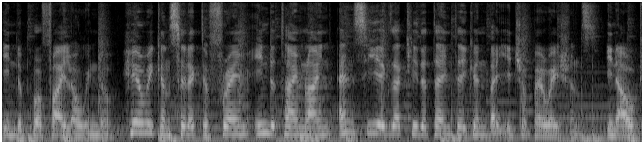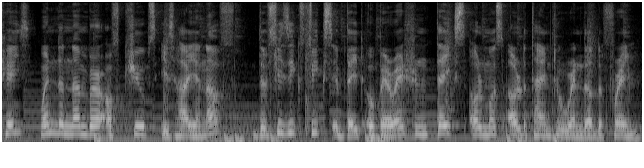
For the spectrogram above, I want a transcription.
in the profiler window. Here we can select a frame in the timeline and see exactly the time taken by each operations. In our case, when the number of cubes is high enough, the physics fix update operation takes almost all the time to render the frame.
